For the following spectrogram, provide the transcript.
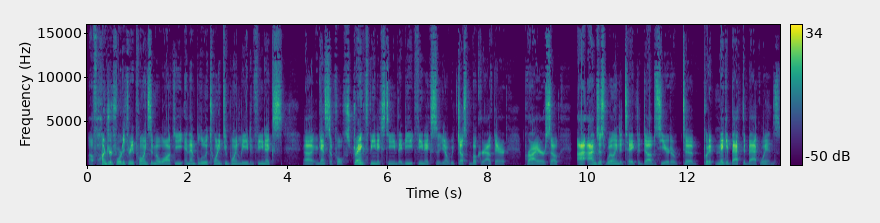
143 points in Milwaukee, and then blew a 22 point lead in Phoenix uh, against a full strength Phoenix team. They beat Phoenix, you know, with just Booker out there prior. So I, am just willing to take the Dubs here to to put it, make it back to back wins.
